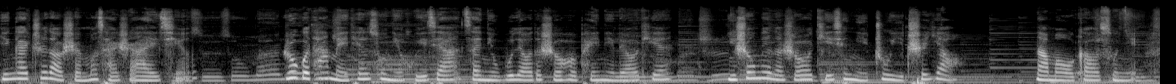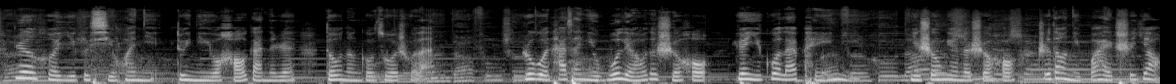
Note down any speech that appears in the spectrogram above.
应该知道什么才是爱情。如果他每天送你回家，在你无聊的时候陪你聊天，你生病的时候提醒你注意吃药，那么我告诉你，任何一个喜欢你、对你有好感的人都能够做出来。如果他在你无聊的时候愿意过来陪你，你生病的时候知道你不爱吃药，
